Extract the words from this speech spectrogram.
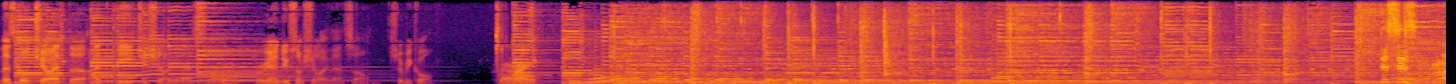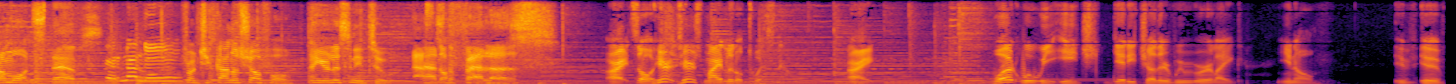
"Let's go chill at the at the beach and shit like that." So we're gonna do some shit like that. So should be cool. All right. This is Ramon Steves Fernando from Chicano Shuffle, and you're listening to Ask, the, Fellas. All right, so here's here's my little twist now. All right, what would we each get each other if we were like, you know, if if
